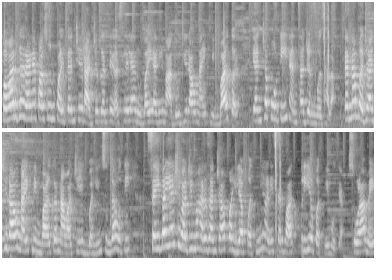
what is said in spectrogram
पवार घराण्यापासून फलटणचे राज्यकर्ते असलेल्या रुबाई आणि माधोजीराव नाईक निंबाळकर यांच्या पोटी त्यांचा जन्म झाला. त्यांना बजाजीराव नाईक निंबाळकर नावाची एक बहीण सुद्धा होती. सईबाई या शिवाजी महाराजांच्या पहिल्या पत्नी आणि सर्वात प्रिय पत्नी होत्या. सोळा मे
